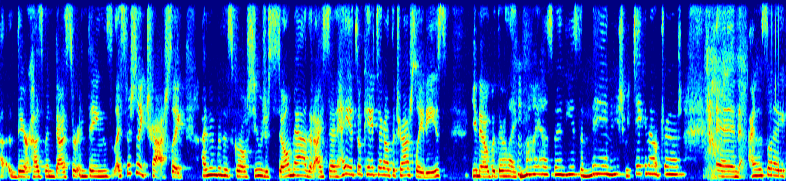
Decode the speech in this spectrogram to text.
uh, their husband does certain things, especially like trash. Like I remember this girl, she was just so mad that I said, "Hey, it's okay to take out the trash, ladies," you know. But they're like, "My husband, he's the man, and he should be taking out trash." And I was like,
